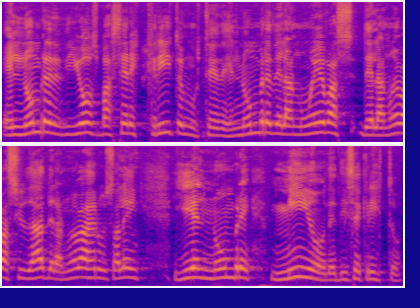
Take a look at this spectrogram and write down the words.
el nombre de Dios va a ser escrito en ustedes, el nombre de la nueva, de la nueva ciudad, de la nueva Jerusalén, y el nombre mío, les dice Cristo.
